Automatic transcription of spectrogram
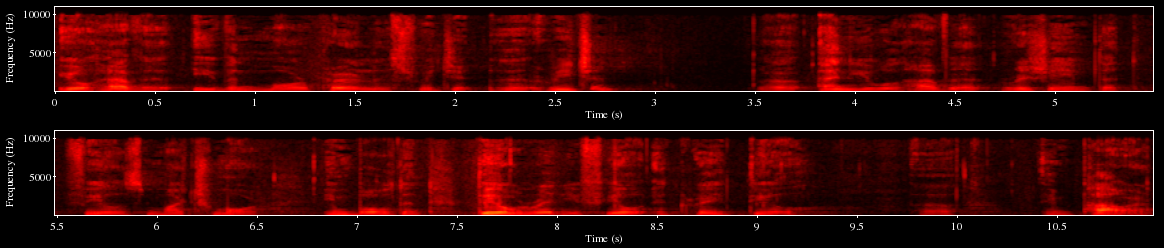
you'll have an even more perilous regi uh, region, uh, and you will have a regime that feels much more emboldened. They already feel a great deal uh, empowered.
